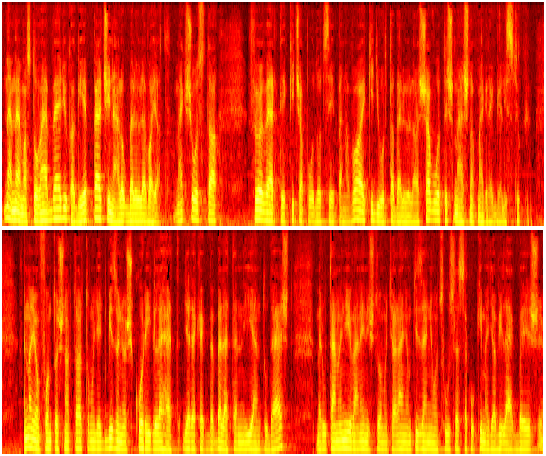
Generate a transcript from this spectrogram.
nem, nem, azt tovább verjük a géppel, csinálok belőle vajat. Megsózta, fölverték, kicsapódott szépen a vaj, kigyúrta belőle a savót, és másnap megreggeliztük. Nagyon fontosnak tartom, hogy egy bizonyos korig lehet gyerekekbe beletenni ilyen tudást, mert utána nyilván én is tudom, hogyha a lányom 18-20 lesz, akkor kimegy a világba és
